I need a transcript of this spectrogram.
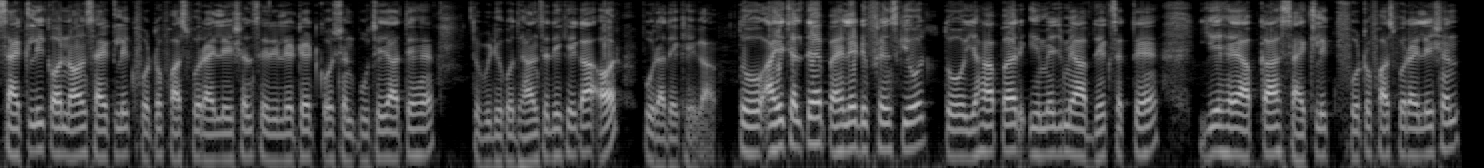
साइक्लिक और नॉन साइक्लिक फोटोफास्फोराइलेशन से रिलेटेड क्वेश्चन पूछे जाते हैं। तो वीडियो को ध्यान से देखेगा और पूरा देखेगा तो आइए चलते हैं पहले डिफरेंस की ओर। तो यहाँ पर इमेज में आप देख सकते हैं, ये है आपका साइक्लिक फोटोफास्फोराइलेशन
